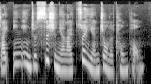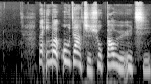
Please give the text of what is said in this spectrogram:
来因应这四十年来最严重的通膨。那因为物价指数高于预期，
